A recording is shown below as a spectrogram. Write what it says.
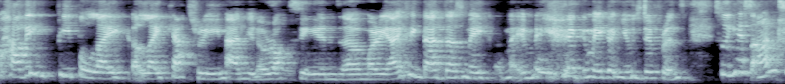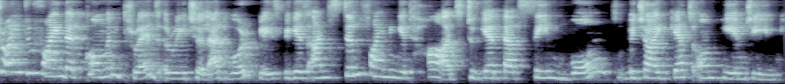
Having people like like Catherine and you know Roxy and uh, Maria, I think that does make make make a huge difference. So yes, I'm trying to find that common thread, Rachel, at workplace because I'm still finding it hard to get that same warmth which I get on PMG UK.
